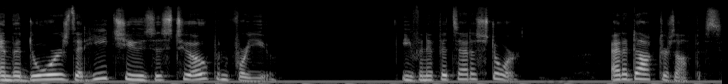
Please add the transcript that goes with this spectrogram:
and the doors that He chooses to open for you, even if it's at a store, at a doctor's office,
